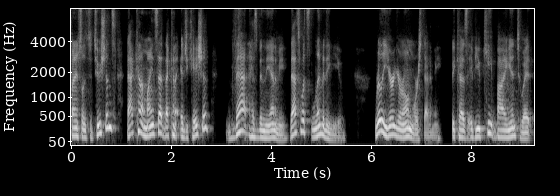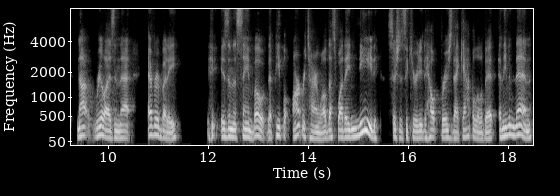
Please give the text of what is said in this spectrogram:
financial institutions, that kind of mindset, that kind of education, that has been the enemy. That's what's limiting you. really you're your own worst enemy because if you keep buying into it, not realizing that everybody is in the same boat, that people aren't retiring well. That's why they need Social Security to help bridge that gap a little bit. And even then,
